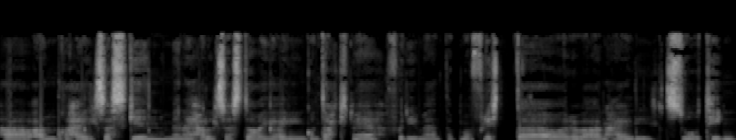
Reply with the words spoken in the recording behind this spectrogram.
Har andre helsøsken, men ei halvsøster jeg har ingen kontakt med, for de mente at man å flytte, og det var en helt stor ting.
